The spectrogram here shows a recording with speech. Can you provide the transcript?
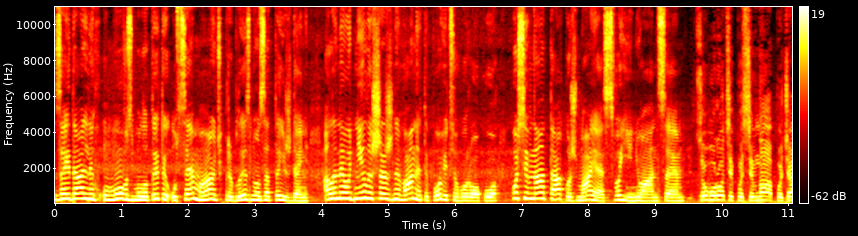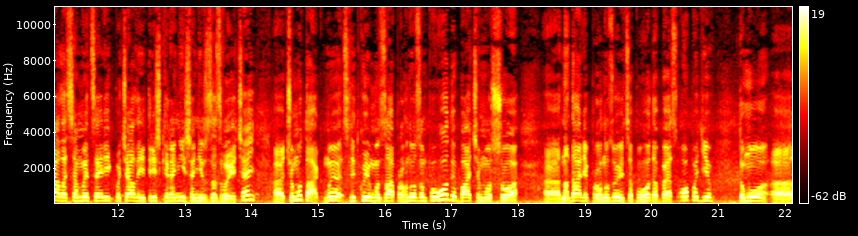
За ідеальних умов змолотити усе мають приблизно за тиждень, але не одні лише жнива нетипові цього року. Посівна також має свої нюанси. В цьому році посівна почалася. Ми цей рік почали її трішки раніше ніж зазвичай. Е, Чому так? Ми слідкуємо за прогнозом погоди. Бачимо, що е, надалі прогнозується погода без опадів. Тому е,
